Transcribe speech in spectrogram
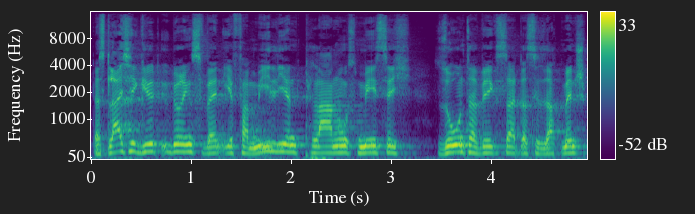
Das gleiche gilt übrigens, wenn ihr familienplanungsmäßig so unterwegs seid, dass ihr sagt, Mensch,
